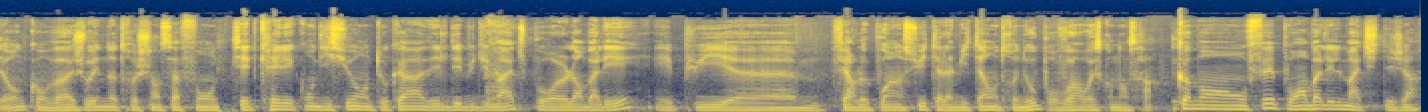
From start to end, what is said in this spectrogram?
Donc on va jouer notre chance à fond, essayer de créer les conditions en tout cas dès le début du match pour l'emballer et puis euh, faire le point ensuite à la mi-temps entre nous pour voir où est-ce qu'on en sera. Comment on fait pour emballer le match déjà?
